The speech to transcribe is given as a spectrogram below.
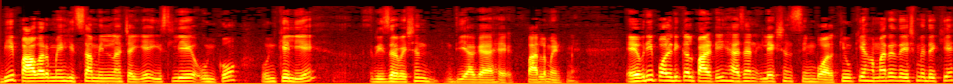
भी पावर में हिस्सा मिलना चाहिए, इसलिए उनको, उनके लिए रिजर्वेशन दिया गया है पार्लियामेंट में। Every political party has an election symbol क्योंकि हमारे देश में देखिए,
